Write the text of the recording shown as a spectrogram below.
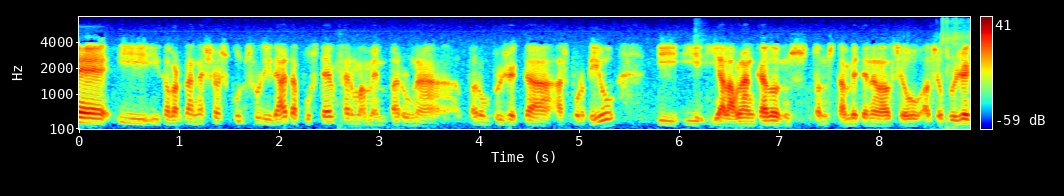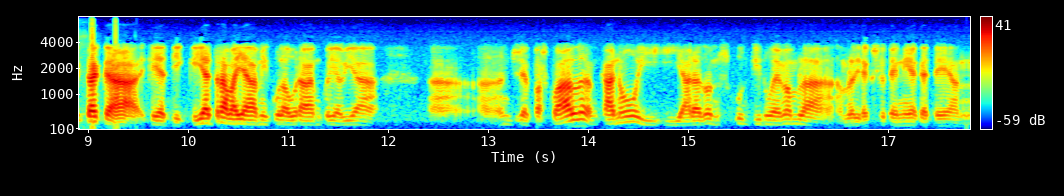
eh, i, i que per tant això és consolidat, apostem fermament per, una, per un projecte esportiu i, i, i a la Blanca doncs, doncs també tenen el seu, el seu projecte que, que ja et dic, que ja treballàvem i col·laboràvem que hi havia eh, en Josep Pasqual, en Cano i, i ara doncs continuem amb la, amb la direcció tècnica que té en,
